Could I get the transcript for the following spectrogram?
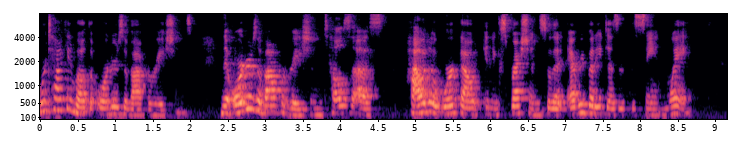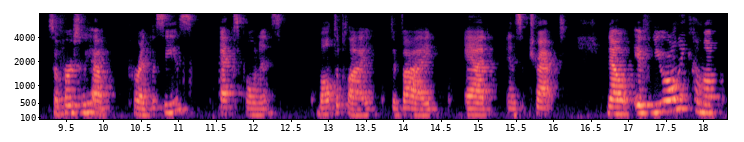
We're talking about the orders of operations. The orders of operation tells us how to work out an expression so that everybody does it the same way. So first we have parentheses, exponents, multiply, divide, add, and subtract. Now, if you only come up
